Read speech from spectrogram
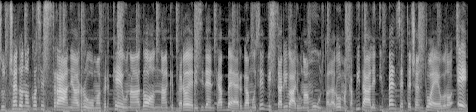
Succedono cose strane a Roma perché una donna che però è residente a Bergamo si è vista arrivare una multa da Roma Capitale di ben 700 euro e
